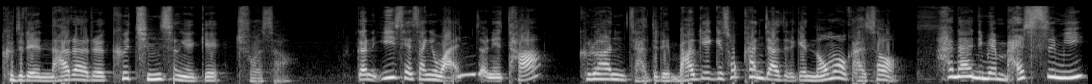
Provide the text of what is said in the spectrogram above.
그들의 나라를 그 짐승에게 주어서 그러니까 이 세상이 완전히 다 그러한 자들의 마귀에게 속한 자들에게 넘어가서 하나님의 말씀이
